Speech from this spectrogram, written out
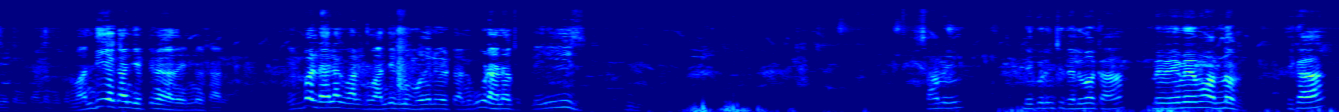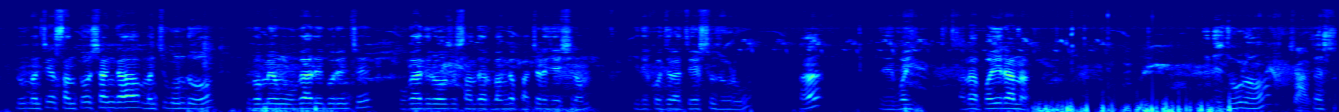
నీకు అందియక అని చెప్పినా కదా ఎన్నోసార్లు. ఇవ్వాలి డైలాగ్ వాళ్ళకి నువ్వు అందియకు నువ్వు మొదలు పెట్టు అని కూడా అనకు ప్లీజ్ స్వామి నీ గురించి తెలియక మేము ఏమేమో అన్నాం. ఇక నువ్వు మంచిగా సంతోషంగా మంచిగా ఉండు. ఇక మేము ఉగాది గురించి ఉగాది రోజు సందర్భంగా పచ్చడి చేసినాం. ఇది కొంచెం టేస్ట్ చూడు? ఇది పోయి. అన్న పోయిరా అన్న. ఇది చూడు. చాలు. టేస్ట్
